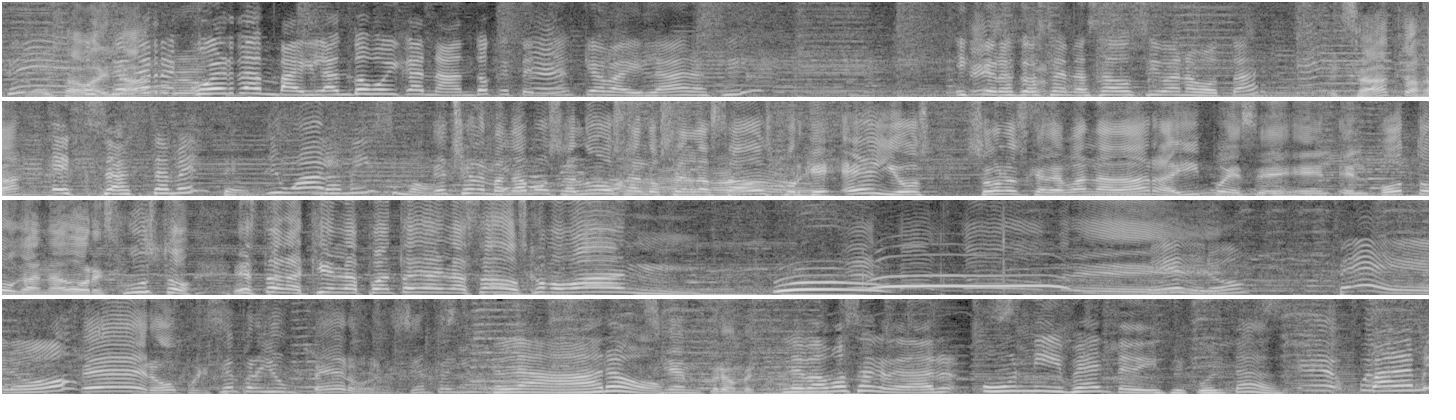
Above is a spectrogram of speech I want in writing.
Sí, ¿Les gusta ¿Ustedes bailar? recuerdan bailando voy ganando que tenían que bailar así? ¿Y que nuestros enlazados iban a votar? Exacto, ajá. Exactamente. Igual. Lo mismo. De hecho, le mandamos saludos a los enlazados porque ellos son los que le van a dar ahí, pues, eh, el, el voto ganadores. Justo, están aquí en la pantalla enlazados. ¿Cómo van? ¡Hombre! Pero... Porque siempre hay un pero, siempre hay un... Claro. Siempre, hombre. Le vamos a agregar un nivel de dificultad. Para mí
